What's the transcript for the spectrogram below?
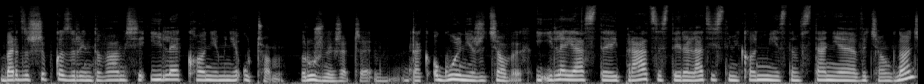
bardzo szybko zorientowałam się, ile konie mnie uczą różnych rzeczy, tak ogólnie życiowych i ile ja z tej pracy, z tej relacji z tymi końmi jestem w stanie wyciągnąć.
